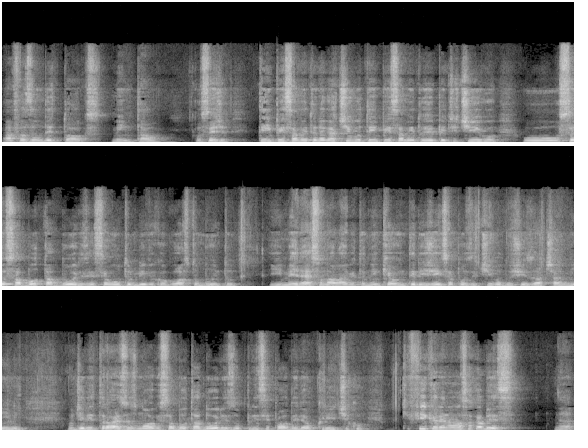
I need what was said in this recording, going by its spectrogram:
a fazer um detox mental. Ou seja, tem pensamento negativo, tem pensamento repetitivo, os seus sabotadores. Esse é um outro livro que eu gosto muito e merece uma live também, que é o Inteligência Positiva do Shizat onde ele traz os nove sabotadores. O principal dele é o crítico, que fica ali na nossa cabeça. Né?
